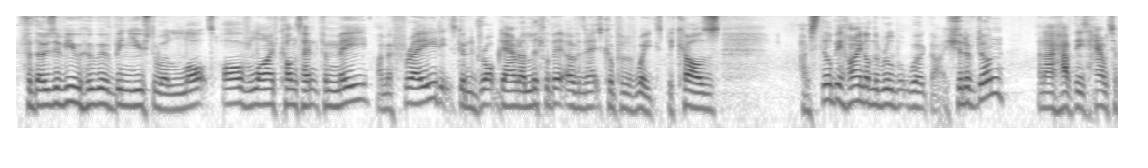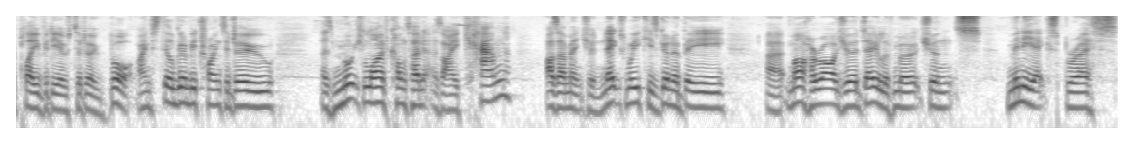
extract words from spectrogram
for those of you who have been used to a lot of live content from me, I'm afraid it's going to drop down a little bit over the next couple of weeks because I'm still behind on the rulebook work that I should have done, and I have these how to play videos to do. But I'm still going to be trying to do as much live content as I can. As I mentioned, next week is going to be uh, Maharaja, Dale of Merchants, Mini Express,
